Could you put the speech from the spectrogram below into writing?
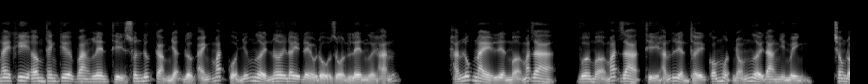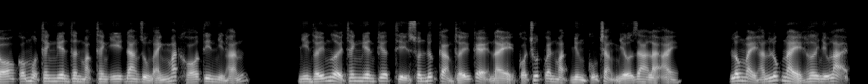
ngay khi âm thanh kia vang lên thì xuân đức cảm nhận được ánh mắt của những người nơi đây đều đổ dồn lên người hắn hắn lúc này liền mở mắt ra, vừa mở mắt ra thì hắn liền thấy có một nhóm người đang nhìn mình, trong đó có một thanh niên thân mặc thanh y đang dùng ánh mắt khó tin nhìn hắn. Nhìn thấy người thanh niên kia thì xuân đức cảm thấy kẻ này có chút quen mặt nhưng cũng chẳng nhớ ra là ai. Lông mày hắn lúc này hơi nhíu lại,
